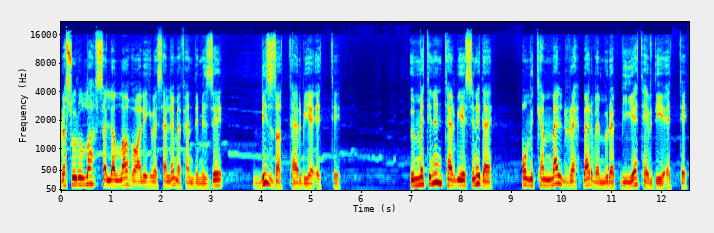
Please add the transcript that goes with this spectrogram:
Resulullah sallallahu aleyhi ve sellem Efendimiz'i bizzat terbiye etti. Ümmetinin terbiyesini de o mükemmel rehber ve mürebbiye tevdi etti.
